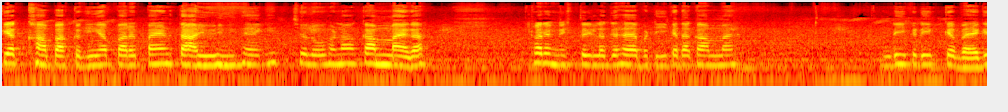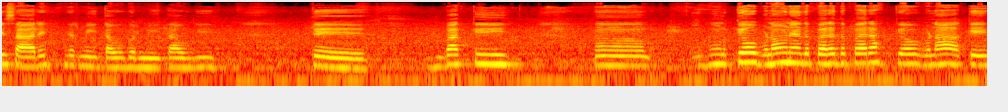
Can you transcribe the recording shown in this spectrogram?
ਕੇ ਅੱਖਾਂ ਪੱਕ ਗਈਆਂ, ਪਰ ਭੈਣ ਤਾਂ ਆਈ ਹੋਈ ਨਹੀਂ ਹੈਗੀ। ਚਲੋ ਹਨਾ, ਕੰਮ ਹੈਗਾ। ਘਰੇ ਮਿਸਤਰੀ ਲੱਗਾ ਹੈ, ਬੁਟੀਕ ਦਾ ਕੰਮ ਹੈ। ਉਡੀਕ ਉਡੀਕ ਕੇ ਬਹਿ ਗਏ ਸਾਰੇ। ਗਰਮੀਤ ਆਊ ਗਰਮੀਤ ਆਊਗੀ। ਤੇ ਬਾਕੀ ਹੁਣ ਕਿਉਂ ਬਣਾਉਣੇ ਆ ਦੁਪਹਿਰਾ? ਦੁਪਹਿਰਾ ਕਿਉਂ ਬਣਾ ਕੇ?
